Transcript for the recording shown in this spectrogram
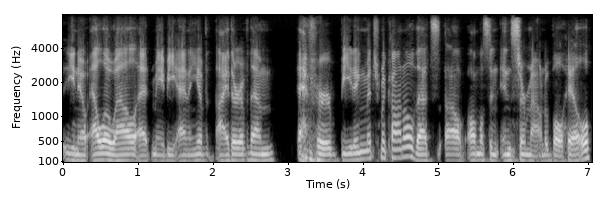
you know, LOL at maybe any of either of them ever beating Mitch McConnell, that's uh, almost an insurmountable hill.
